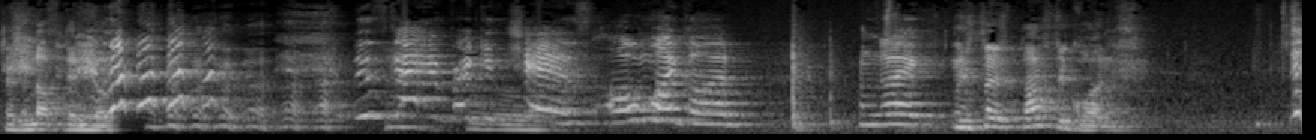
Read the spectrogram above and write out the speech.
There's enough, Daniel. This guy and broken chairs. Oh my god. I'm like, It's those plastic ones.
